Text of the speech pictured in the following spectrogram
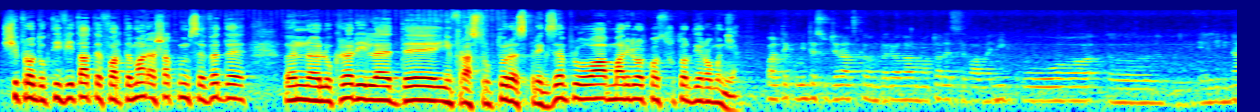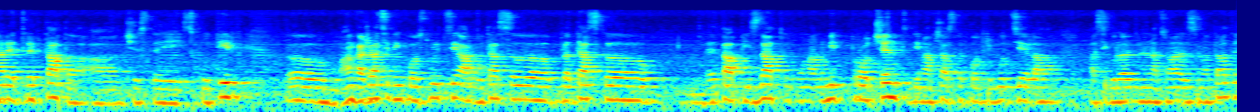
și productivitate foarte mare, așa cum se vede în lucrările de infrastructură, spre exemplu, a marilor constructori din România. Cu alte cuvinte, sugerați că în perioada următoare se va veni cu o uh, eliminare treptată a acestei scutiri. Uh, angajații din construcție ar putea să plătească etapizat un anumit procent din această contribuție la asigurările naționale de sănătate?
